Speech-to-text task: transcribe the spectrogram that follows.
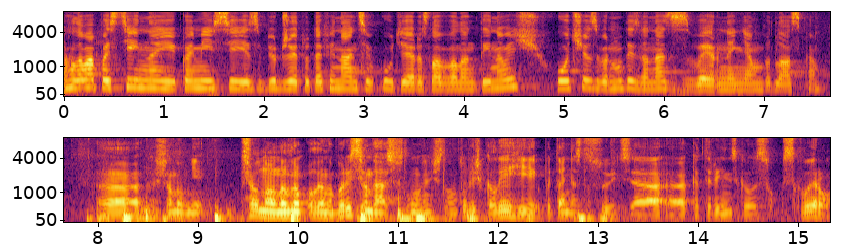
голова постійної комісії з бюджету та фінансів Кутя Ярослав Валентинович хоче звернутися до нас з зверненням. Будь ласка. Е, Шановні Шановна Олена- Борисівна, шановний Вячеслав Анатолійович, колеги, питання стосується Катеринівського с- скверу.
